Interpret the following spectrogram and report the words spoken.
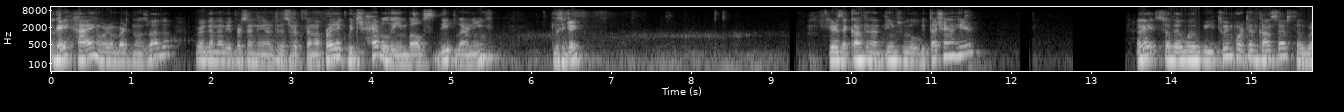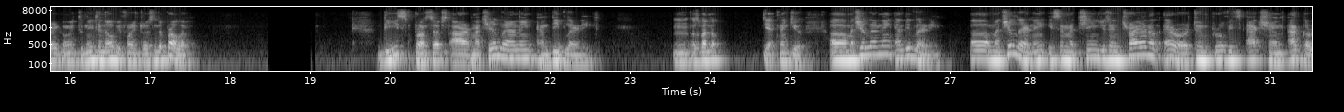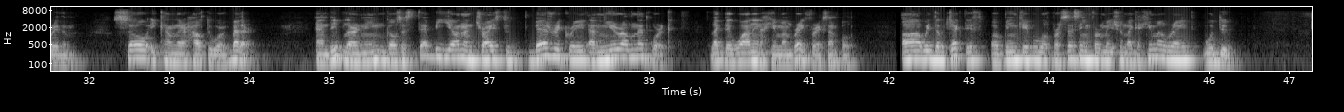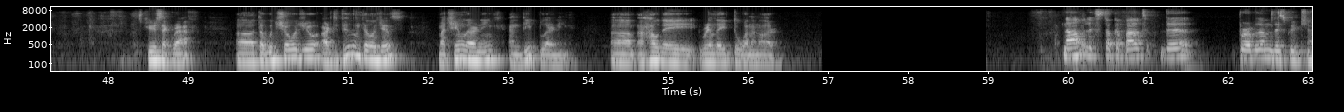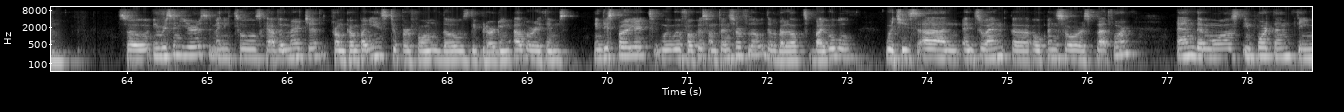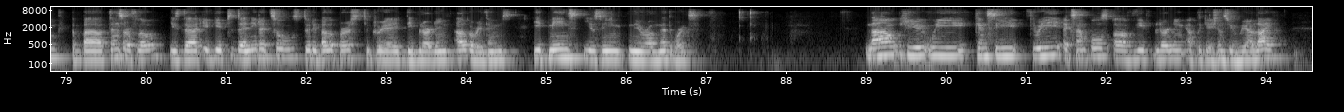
Okay, hi, we're Humberto Osvaldo. We're going to be presenting our Data Final project, which heavily involves deep learning. Please enjoy. Here's the content and themes we will be touching on here. Okay, so there will be two important concepts that we're going to need to know before introducing the problem. These concepts are machine learning and deep learning. Mm, Osvaldo? Yeah, thank you. Uh, machine learning and deep learning. Uh, machine learning is a machine using trial and error to improve its action algorithm, so it can learn how to work better. And deep learning goes a step beyond and tries to best recreate a neural network, like the one in a human brain, for example, uh, with the objective of being capable of processing information like a human brain would do. Here's a graph uh, that would show you artificial intelligence, machine learning, and deep learning, um, and how they relate to one another. Now let's talk about the problem description. So in recent years, many tools have emerged from companies to perform those deep learning algorithms. In this project, we will focus on TensorFlow developed by Google, which is an end-to-end -end, uh, open source platform. And the most important thing about TensorFlow is that it gives the needed tools to developers to create deep learning algorithms. It means using neural networks. Now here we can see three examples of deep learning applications in real life.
